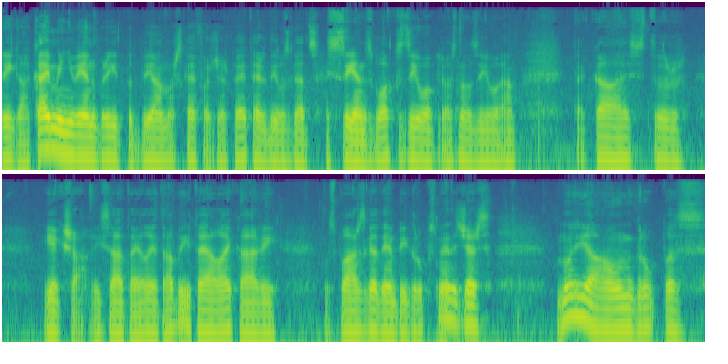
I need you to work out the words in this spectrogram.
Rīgā kaimiņi vienu brīdi pat bijām ar Skyforģu ar Pēteru divus gadus. Sienas blakus dzīvokļos nodzīvojām. Tā kā es tur iekšā visā tajā lietā biju. Tajā laikā arī uz pāris gadiem bija grupas menedžers. Nu jā, un grupas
